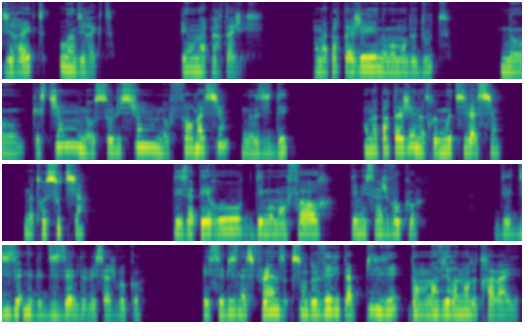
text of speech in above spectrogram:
directes ou indirectes. Et on a partagé. On a partagé nos moments de doute, nos questions, nos solutions, nos formations, nos idées. On a partagé notre motivation, notre soutien. Des apéros, des moments forts, des messages vocaux des dizaines et des dizaines de messages vocaux. Et ces business friends sont de véritables piliers dans mon environnement de travail.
